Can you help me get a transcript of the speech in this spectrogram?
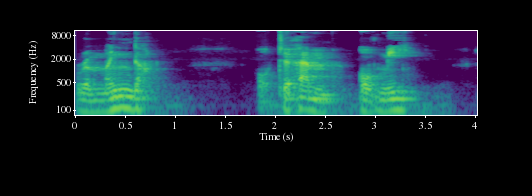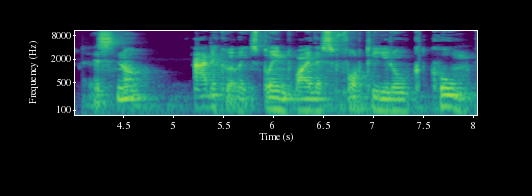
reminder oh, to him of me. It's not adequately explained why this 40 year old comb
